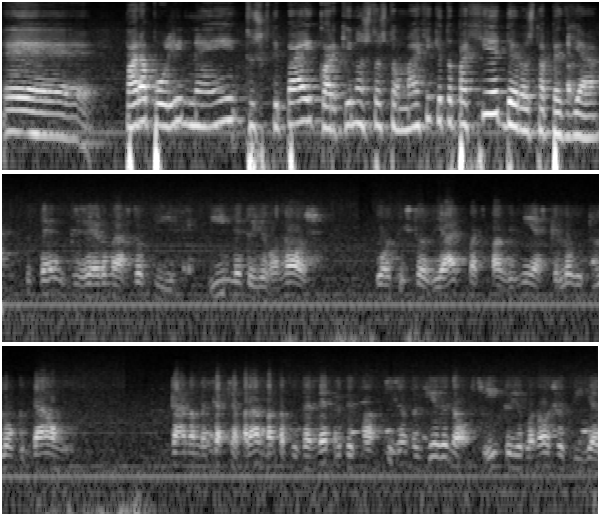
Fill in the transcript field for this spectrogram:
ε, πάρα πολλοί νέοι τους χτυπάει καρκίνος στο στομάχι και το παχύ έντερο στα παιδιά. Δεν ξέρουμε αυτό τι είναι. Είναι το γεγονός ότι στο διάστημα της πανδημίας και λόγω του lockdown κάναμε κάποια πράγματα που δεν έπρεπε που αυξήσαν τον κίνδυνο ή το γεγονός ότι για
